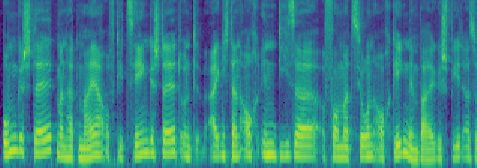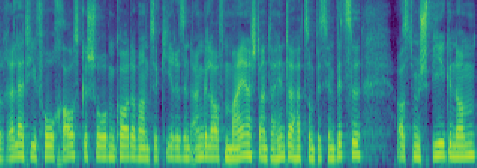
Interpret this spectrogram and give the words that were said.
umgestellt, man hat Meier auf die 10 gestellt und eigentlich dann auch in dieser Formation auch gegen den Ball gespielt, also relativ hoch rausgeschoben. Cordova und Sekiri sind angelaufen, Meier stand dahinter, hat so ein bisschen Witzel aus dem Spiel genommen.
